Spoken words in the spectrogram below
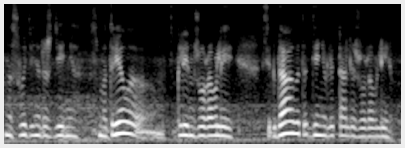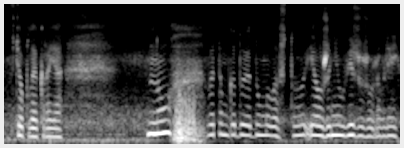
на свой день рождения смотрела клин журавлей. Всегда в этот день улетали журавли в теплые края. Ну, в этом году я думала, что я уже не увижу журавлей.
